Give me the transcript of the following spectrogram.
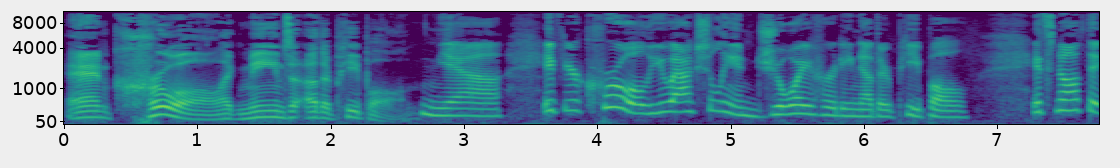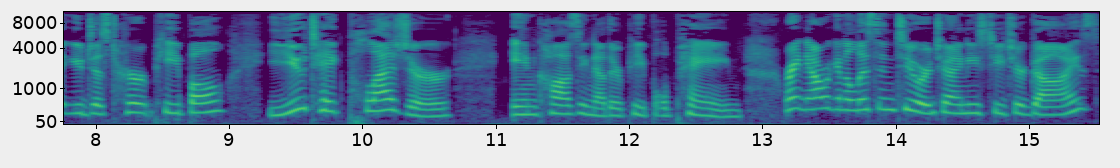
and cruel, like mean to other people. Yeah. If you're cruel, you actually enjoy hurting other people. It's not that you just hurt people, you take pleasure in causing other people pain. Right now, we're going to listen to our Chinese teacher, guys,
